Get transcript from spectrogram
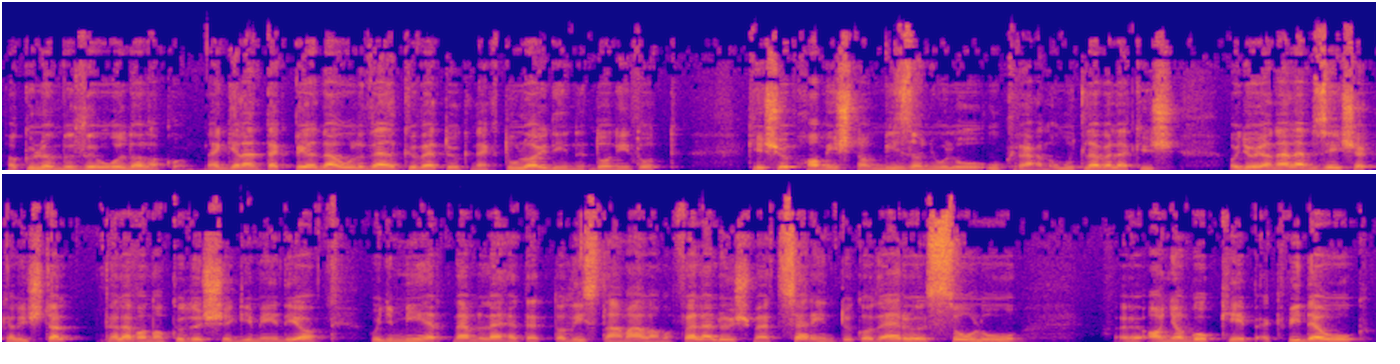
a különböző oldalakon. Megjelentek például az elkövetőknek tulajdonított, később hamisnak bizonyuló ukrán útlevelek is, vagy olyan elemzésekkel is tele van a közösségi média, hogy miért nem lehetett az iszlám állam a felelős, mert szerintük az erről szóló anyagok, képek, videók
